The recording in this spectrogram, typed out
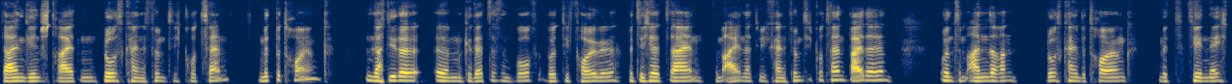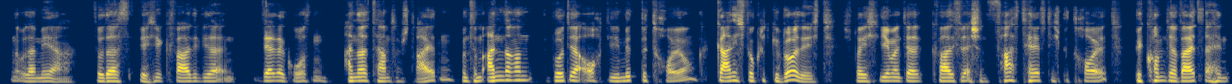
dahingehend streiten, bloß keine 50 Prozent Mitbetreuung. Nach dieser ähm, Gesetzesentwurf wird die Folge mit Sicherheit sein, zum einen natürlich keine 50 Prozent weiterhin und zum anderen bloß keine Betreuung mit zehn Nächten oder mehr, sodass wir hier quasi wieder einen sehr, sehr großen Anreiz haben zum Streiten. Und zum anderen wird ja auch die Mitbetreuung gar nicht wirklich gewürdigt. Sprich, jemand, der quasi vielleicht schon fast hälftig betreut, bekommt ja weiterhin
